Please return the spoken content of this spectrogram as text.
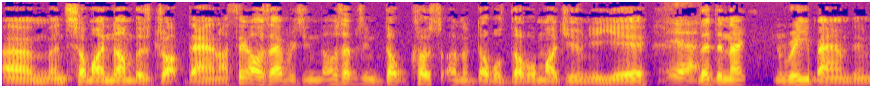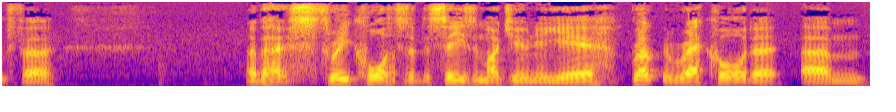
um, and so my numbers dropped down. I think I was averaging I was averaging double, close on a double double my junior year. Yeah. Led the nation rebounding for about three quarters of the season my junior year. Broke the record at um,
